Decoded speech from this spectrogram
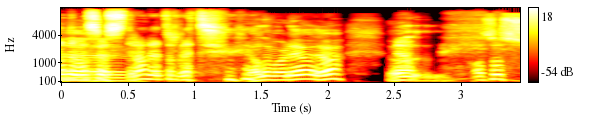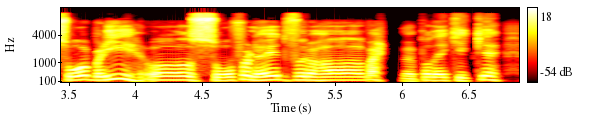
Ja, det var søstera, rett og slett. ja, det var det, ja. ja. Altså, så blid og så fornøyd for å ha vært med på det kicket.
